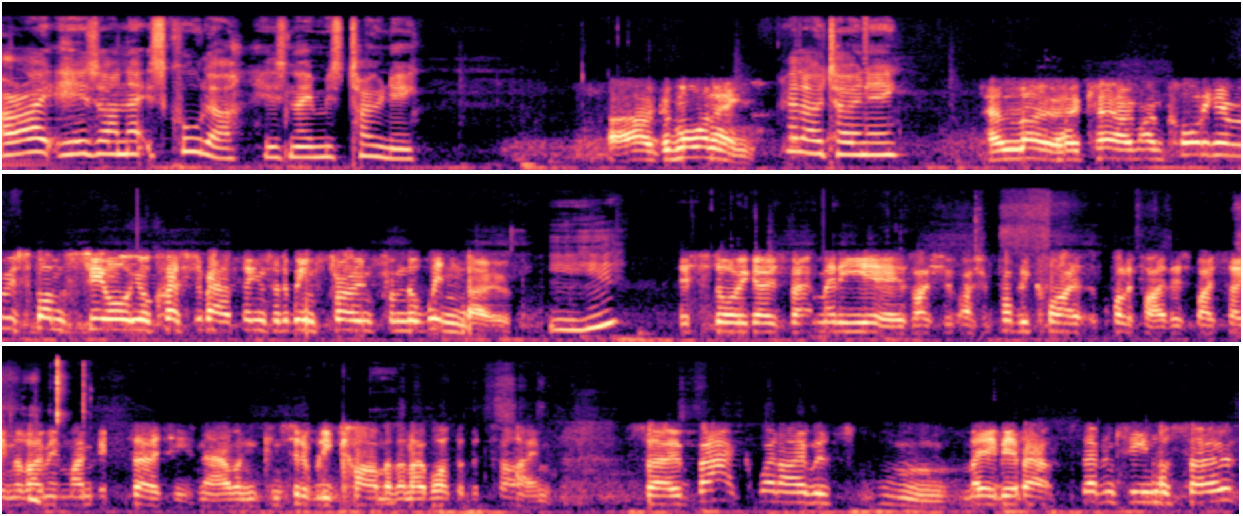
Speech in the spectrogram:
All right, here's our next caller. His name is Tony. Uh, good morning. Hello, Tony. Hello. Okay, I'm, I'm calling in response to your, your question about things that have been thrown from the window. Mm-hmm. This story goes back many years. I should I should probably quali- qualify this by saying that I'm in my mid 30s now and considerably calmer than I was at the time. So back when I was hmm, maybe about 17 or so,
